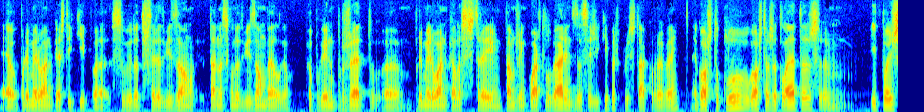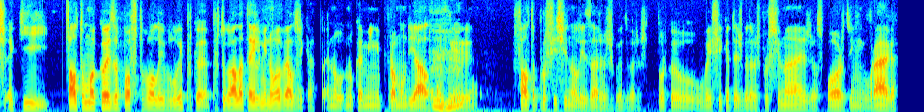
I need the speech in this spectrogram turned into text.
É o primeiro ano que esta equipa subiu da terceira divisão, está na segunda divisão belga. Eu peguei no projeto, uh, primeiro ano que elas se estreiam, estamos em quarto lugar, em 16 equipas, por isso está a correr bem. Eu gosto do clube, gosto das atletas, um, e depois aqui falta uma coisa para o futebol evoluir, porque Portugal até eliminou a Bélgica no, no caminho para o Mundial. É uhum. É que falta profissionalizar as jogadoras, porque o Benfica tem jogadores profissionais, o Sporting, o Braga,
